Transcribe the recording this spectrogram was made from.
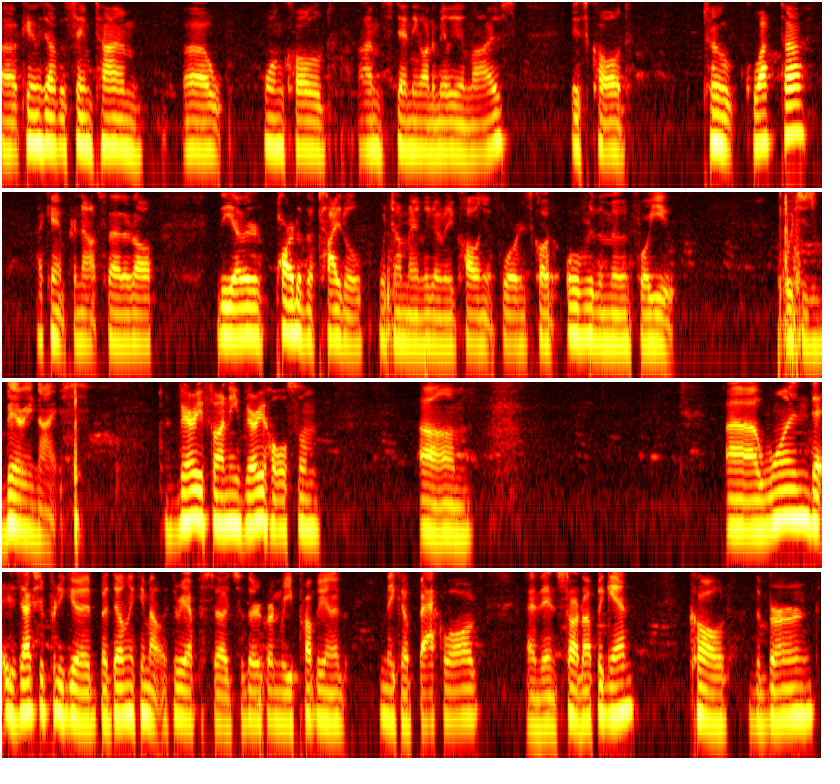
Uh, came out at the same time. Uh, one called "I'm Standing on a Million Lives." It's called Toquata. I can't pronounce that at all. The other part of the title, which I'm mainly going to be calling it for, is called "Over the Moon for You," which is very nice, very funny, very wholesome. Um, uh, one that is actually pretty good, but they only came out with three episodes, so they're going to be probably going to make a backlog and then start up again. Called The Burn.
